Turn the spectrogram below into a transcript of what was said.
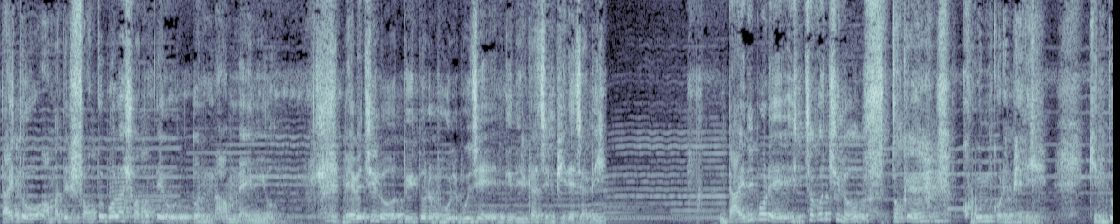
তাই তো আমাদের শত বলা সত্ত্বেও তোর নাম নেয়নিও। ভেবেছিল তুই তোর ভুল বুঝে দিদির কাছে ফিরে যাবি। ডায়েরি পড়ে ইচ্ছা করছিল তোকে খুন করে ফেলি। কিন্তু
